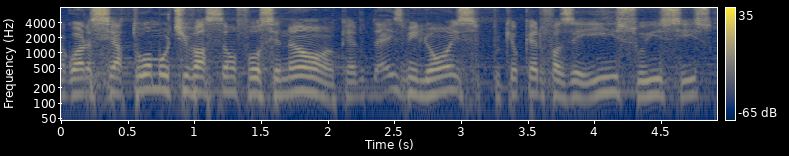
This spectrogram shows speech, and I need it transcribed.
Agora, se a tua motivação fosse, não, eu quero 10 milhões, porque eu quero fazer isso, isso, isso,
